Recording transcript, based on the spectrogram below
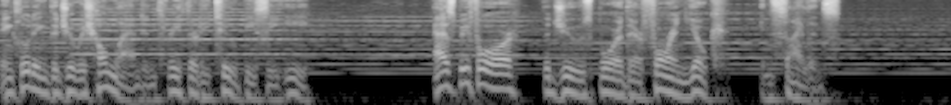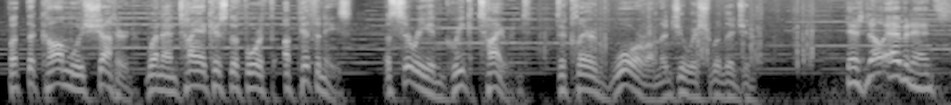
including the Jewish homeland in 332 BCE. As before, the Jews bore their foreign yoke in silence. But the calm was shattered when Antiochus IV Epiphanes, a Syrian Greek tyrant, declared war on the Jewish religion. there's no evidence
